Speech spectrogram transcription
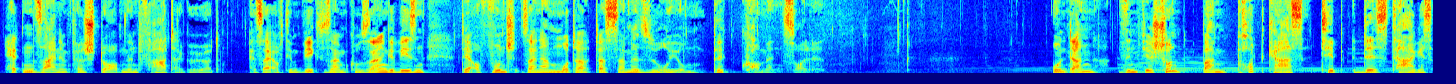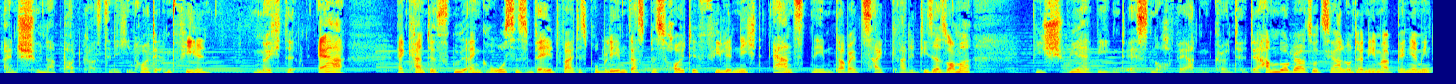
hätten seinem verstorbenen Vater gehört. Er sei auf dem Weg zu seinem Cousin gewesen, der auf Wunsch seiner Mutter das Sammelsurium bekommen solle. Und dann sind wir schon beim Podcast-Tipp des Tages. Ein schöner Podcast, den ich Ihnen heute empfehlen möchte. Er erkannte früh ein großes weltweites Problem, das bis heute viele nicht ernst nehmen. Dabei zeigt gerade dieser Sommer, wie schwerwiegend es noch werden könnte. Der Hamburger Sozialunternehmer Benjamin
